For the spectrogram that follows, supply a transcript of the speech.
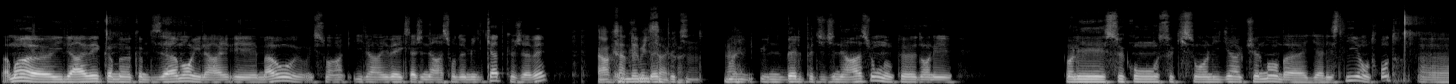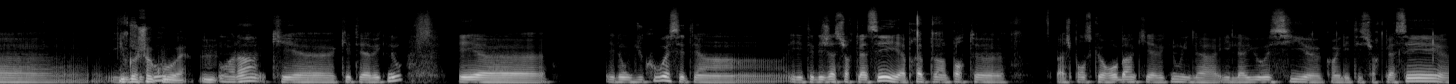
bah, moi, euh, il est arrivé, comme, comme disait Amand, il est et Mao, ils sont, il est arrivé avec la génération 2004 que j'avais. Alors que c'est en 2005. Une belle, petite, une, belle petite génération. Donc, euh, dans les, dans les, ceux, ceux qui sont en Ligue 1 actuellement, bah, il y a Leslie, entre autres. Euh, Hugo Choku, ouais. Mm. Voilà, qui, était avec nous. Et, et donc, du coup, ouais, c'était un... il était déjà surclassé. Et après, peu importe bah, je pense que Robin qui est avec nous, il l'a il a eu aussi euh, quand il était surclassé. Euh,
